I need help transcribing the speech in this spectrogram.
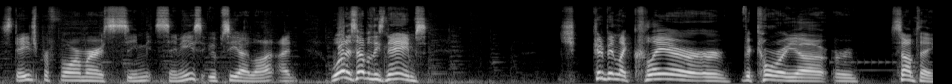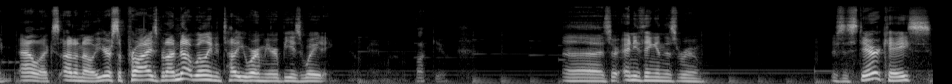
Stage performer Sim Simmies? Oopsie, I lost. I, what is up with these names? Could have been like Claire or Victoria or something. Alex, I don't know. You're surprised, but I'm not willing to tell you where Miror B. is waiting. Okay, whatever. Fuck you. Uh, is there anything in this room? There's a staircase.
